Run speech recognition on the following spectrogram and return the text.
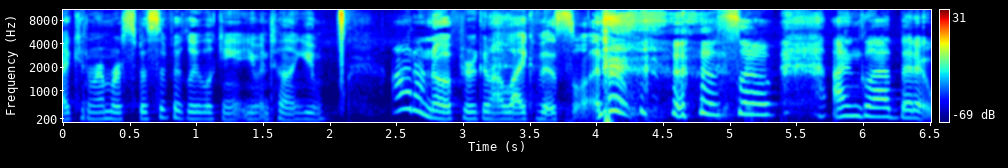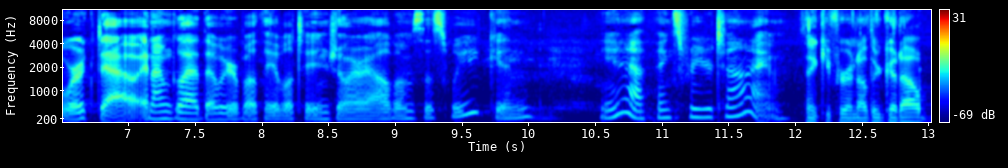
I can remember specifically looking at you and telling you, I don't know if you're going to like this one. so I'm glad that it worked out and I'm glad that we were both able to enjoy our albums this week. And yeah, thanks for your time. Thank you for another good album.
